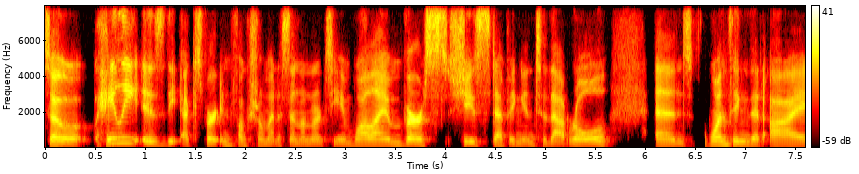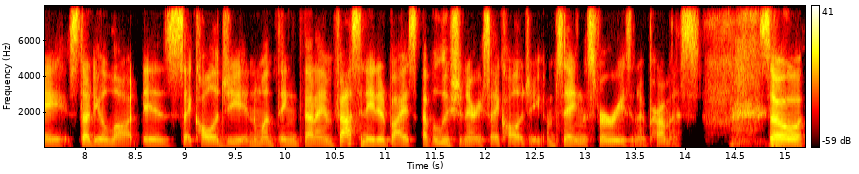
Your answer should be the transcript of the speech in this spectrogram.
So Haley is the expert in functional medicine on our team. While I am versed, she's stepping into that role. And one thing that I study a lot is psychology. And one thing that I am fascinated by is evolutionary psychology. I'm saying this for a reason, I promise. So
